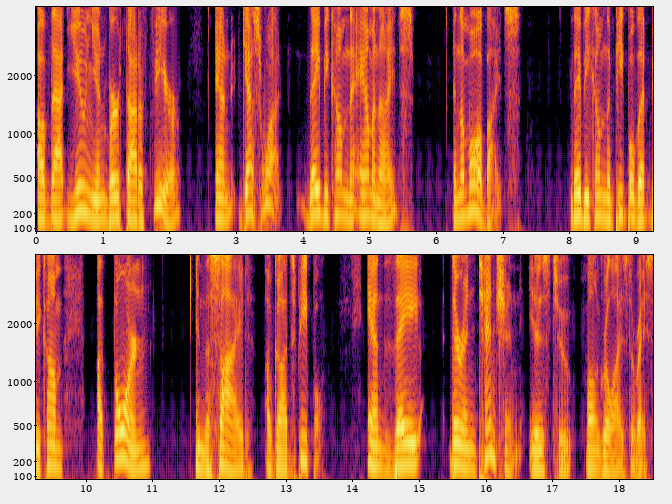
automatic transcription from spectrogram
of that union birthed out of fear. And guess what? They become the Ammonites and the Moabites. They become the people that become a thorn in the side of God's people. And they their intention is to mongrelize the race.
